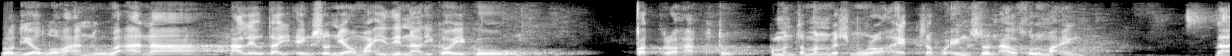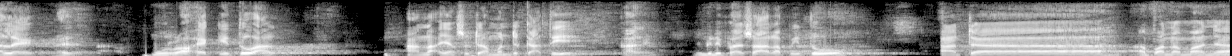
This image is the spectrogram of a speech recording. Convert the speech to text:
radhiyallahu anhu wa ana hale utai ingsun yauma idzin nalika iku qad rahaqtu. Teman-teman wis murahek sapa ingsun al khulma ing balik. Murahek itu anak yang sudah mendekati balik. Ini bahasa Arab itu ada apa namanya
